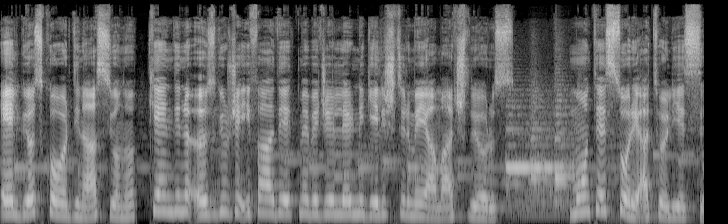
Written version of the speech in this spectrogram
el-göz koordinasyonu, kendini özgürce ifade etme becerilerini geliştirmeyi amaçlıyoruz. Montessori Atölyesi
